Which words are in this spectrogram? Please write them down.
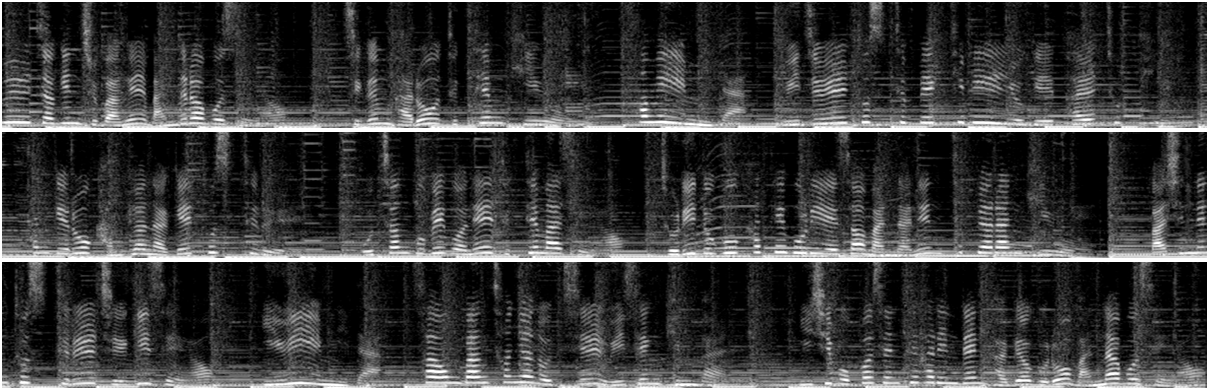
효율적인 주방을 만들어 보세요. 지금 바로 득템 기회. 3위입니다. 위즈웰 토스트백 TV1618 2피 한 개로 간편하게 토스트를 5,900원에 득템하세요. 조리도구 카테고리에서 만나는 특별한 기회. 맛있는 토스트를 즐기세요. 2위입니다. 사홍방 천연오칠 위생 김밥. 25% 할인된 가격으로 만나보세요.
